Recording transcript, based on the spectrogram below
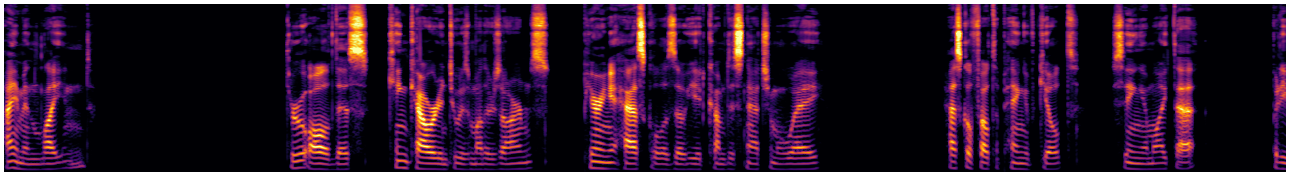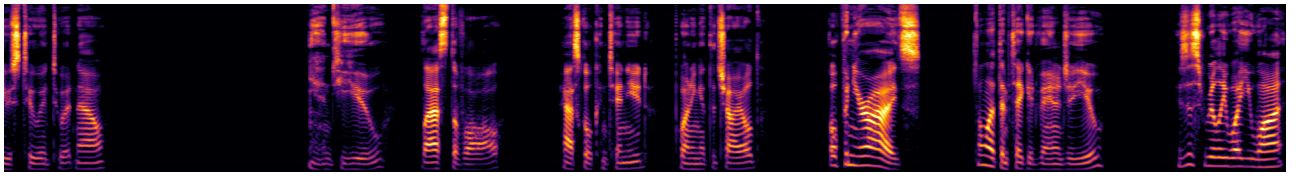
I am enlightened. Through all of this, King cowered into his mother's arms, peering at Haskell as though he had come to snatch him away. Haskell felt a pang of guilt seeing him like that, but he was too into it now. And you, last of all, Haskell continued, pointing at the child. Open your eyes. Don't let them take advantage of you. Is this really what you want?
